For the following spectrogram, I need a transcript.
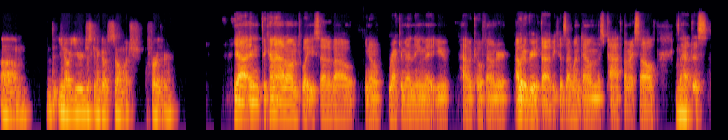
um, you know, you're just going to go so much further. Yeah, and to kind of add on to what you said about you know recommending that you have a co-founder, I would agree with that because I went down this path by myself because mm-hmm. I had this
